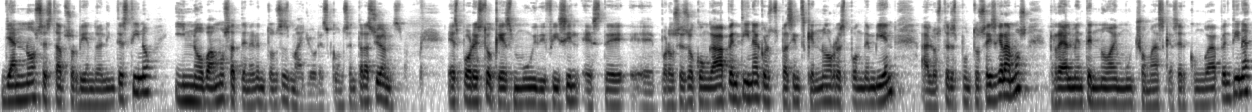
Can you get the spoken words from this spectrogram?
ya no se está absorbiendo en el intestino y no vamos a tener entonces mayores concentraciones. Es por esto que es muy difícil este eh, proceso con gabapentina con estos pacientes que no responden bien a los 3.6 gramos. Realmente no hay mucho más que hacer con gabapentina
